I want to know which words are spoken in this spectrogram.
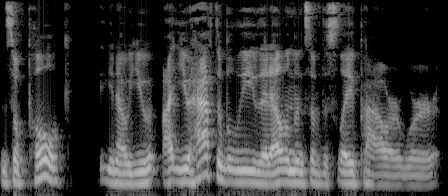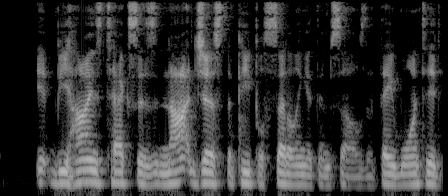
And so Polk, you know, you I, you have to believe that elements of the slave power were it behind Texas, not just the people settling it themselves, that they wanted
